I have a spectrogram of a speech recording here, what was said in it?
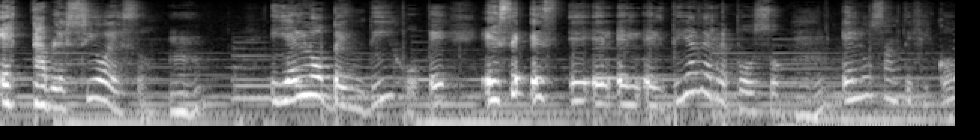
estableció eso. Y él lo bendijo. Eh, ese es eh, el, el- el día de reposo. Él lo santificó.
